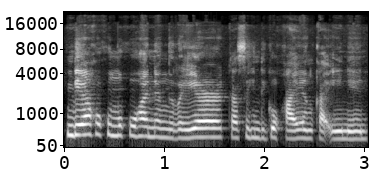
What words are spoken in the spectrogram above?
hindi ako kumukuha ng rare kasi hindi ko kayang kainin.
